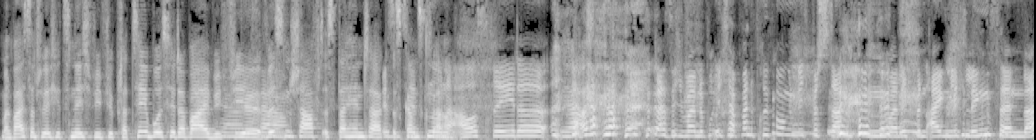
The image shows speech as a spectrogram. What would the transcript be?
Man weiß natürlich jetzt nicht, wie viel Placebo ist hier dabei, wie ja, viel klar. Wissenschaft ist dahinter. Ist, ist ganz klar. nur eine Ausrede, ja. dass ich meine, ich habe meine Prüfungen nicht bestanden, weil ich bin eigentlich Linkshänder.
